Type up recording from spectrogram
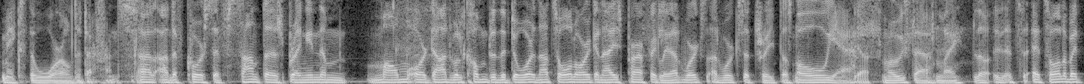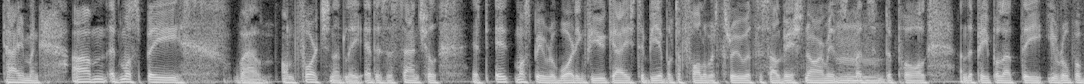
makes the world a difference. And, and of course, if Santa is bringing them, mom or dad will come to the door, and that's all organised perfectly. That works. That works a treat, doesn't it? Oh yes, yeah. most definitely. Look, it's it's all about timing. Um, it must be, well, unfortunately, it is essential. It it must be rewarding for you guys to be able to follow it through with the Salvation Army, mm. Vincent de Paul, and the people at the Europa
